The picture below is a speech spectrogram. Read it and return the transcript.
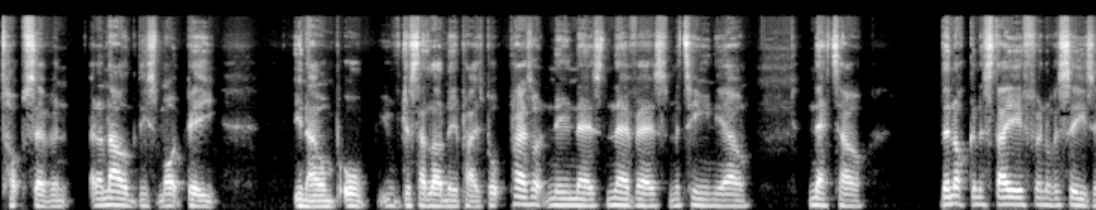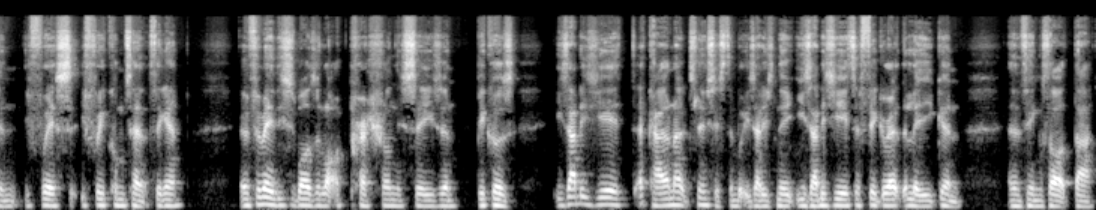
top seven, and I know this might be you know, or you've just had a lot of new players, but players like Nunes, Neves, Moutinho, Neto, they're not going to stay here for another season if we if we come tenth again. And for me, this was a lot of pressure on this season because he's had his year. Okay, I know it's a new system, but he's had his new, he's had his year to figure out the league and and things like that.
